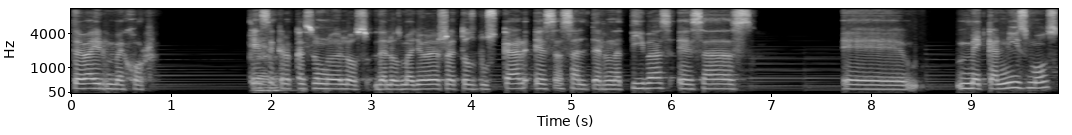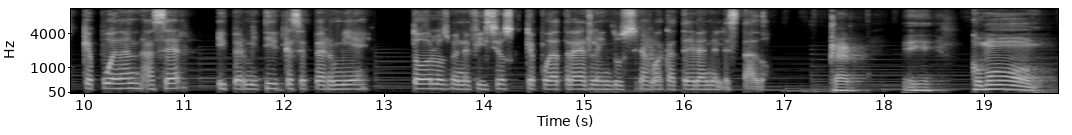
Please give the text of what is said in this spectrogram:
te va a ir mejor. Ese creo que es uno de los, de los mayores retos, buscar esas alternativas, esas eh, mecanismos que puedan hacer y permitir que se permee todos los beneficios que pueda traer la industria aguacatera en el estado. Claro. Eh, ¿cómo,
